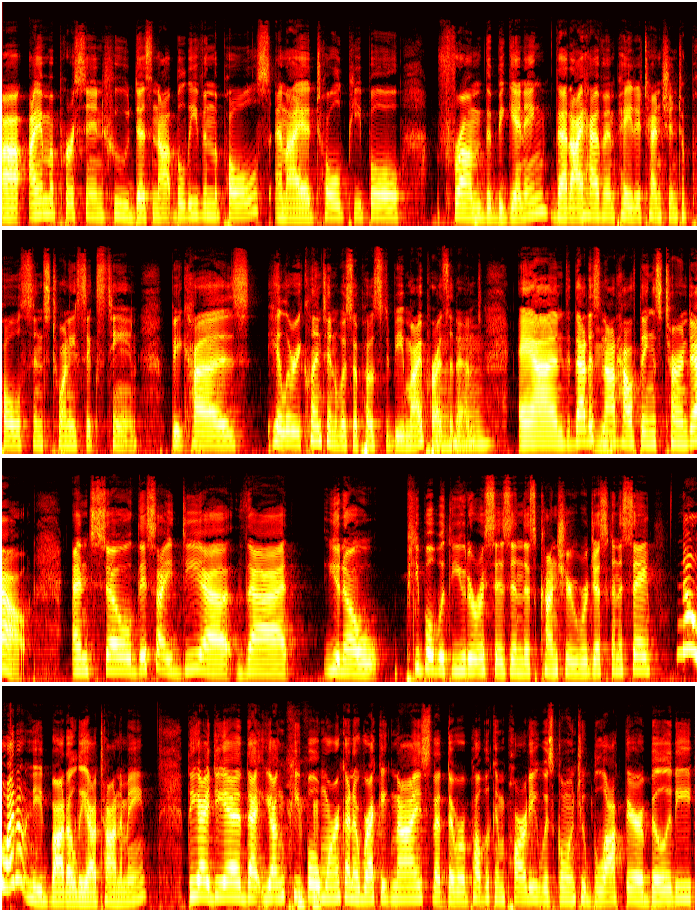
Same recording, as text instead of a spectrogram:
Uh, I am a person who does not believe in the polls, and I had told people from the beginning that I haven't paid attention to polls since 2016 because Hillary Clinton was supposed to be my president, and that is not how things turned out. And so, this idea that, you know, people with uteruses in this country were just going to say, I don't need bodily autonomy. The idea that young people weren't going to recognize that the Republican Party was going to block their ability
